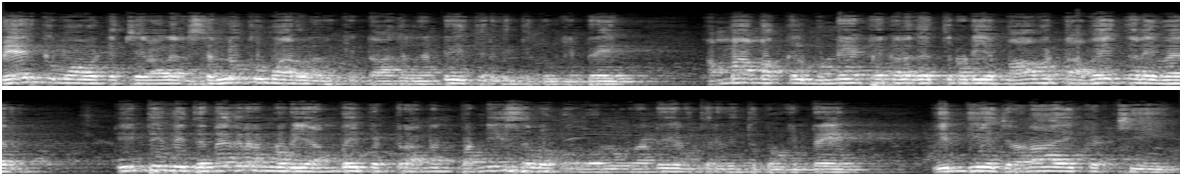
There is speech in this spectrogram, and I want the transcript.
மேற்கு மாவட்ட செயலாளர் செல்லக்குமார் அவர்கள் இருக்கின்றார்கள். நன்றியை தெரிவித்துக் கொள்கின்றேன். அம்மா மக்கள் முன்னேற்ற கழகத்தினுடைய மாவட்ட அவைத்தலைவர் டிடிவி தினகரனுடைய அன்பை பெற்ற அண்ணன் பன்னீர்செல்வம் அவர்கள் நன்றிகள் தெரிவித்துக் கொள்கின்றேன். இந்திய ஜனநாயக கட்சி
